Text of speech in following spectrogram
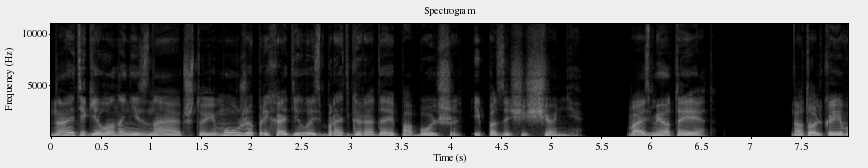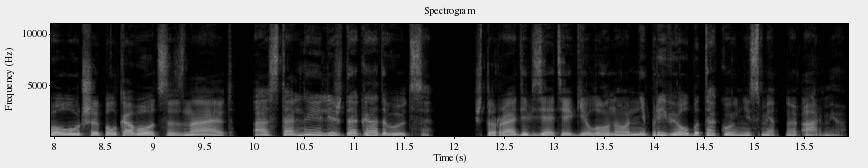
но эти Гелоны не знают, что ему уже приходилось брать города и побольше, и позащищеннее. Возьмет и этот. Но только его лучшие полководцы знают, а остальные лишь догадываются, что ради взятия Гелона он не привел бы такую несметную армию.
